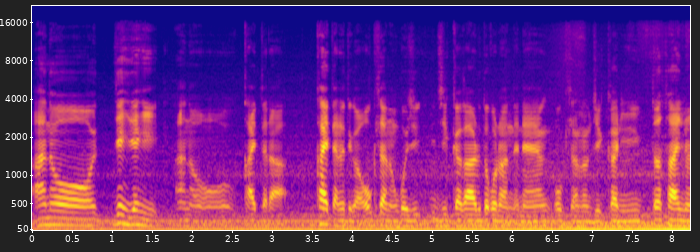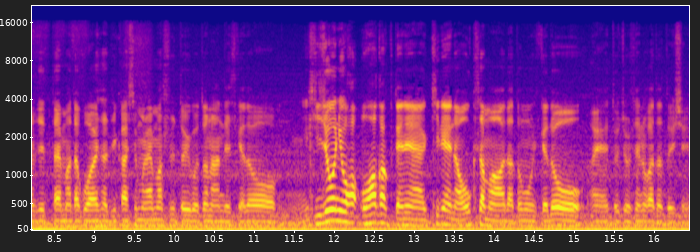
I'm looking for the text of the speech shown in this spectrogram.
あのー、ぜひぜひあのー、帰ったら帰ったらっていうか奥さんのご実家があるところなんでね奥さんの実家に行った際には絶対またご挨拶行かしてもらいますということなんですけど非常にお若くてね綺麗な奥様だと思うんですけど、えーと、女性の方と一緒に。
